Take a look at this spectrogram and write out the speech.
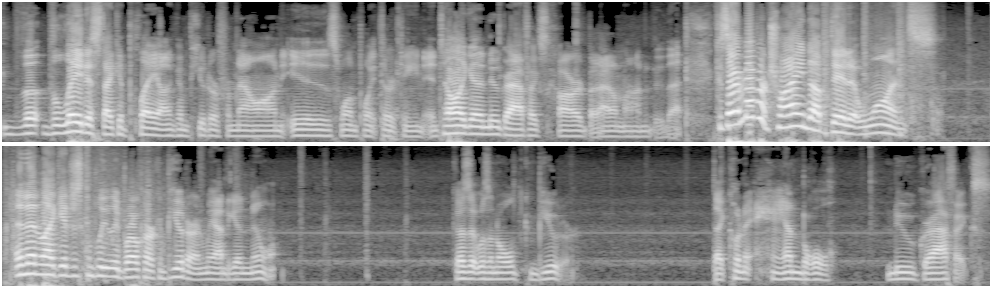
the the latest I could play on computer from now on is 1.13 until I get a new graphics card, but I don't know how to do that. Cuz I remember trying to update it once and then like it just completely broke our computer and we had to get a new one. Cuz it was an old computer that couldn't handle new graphics.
